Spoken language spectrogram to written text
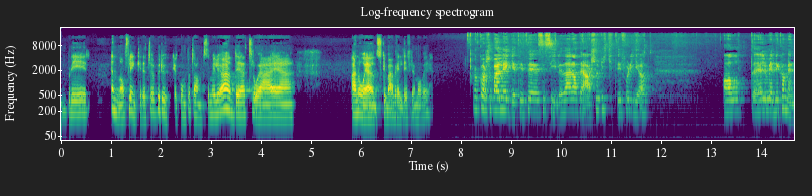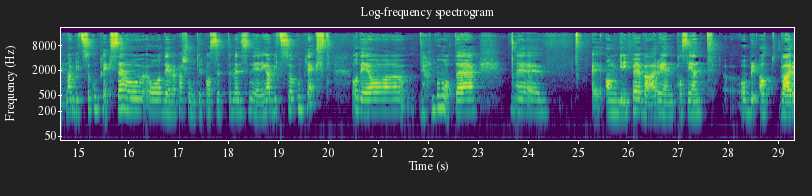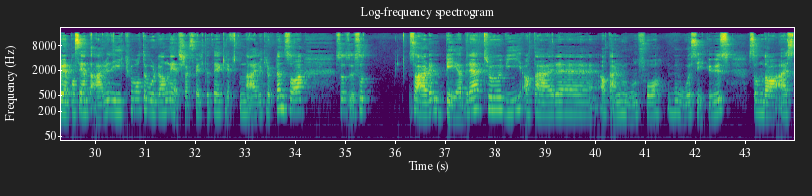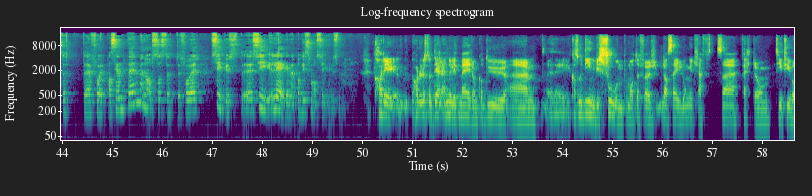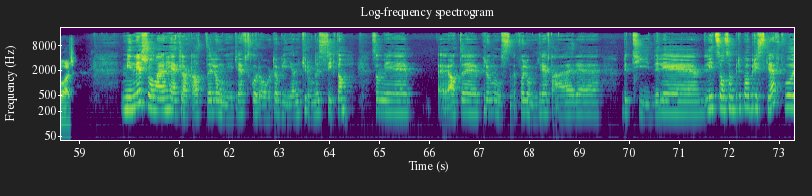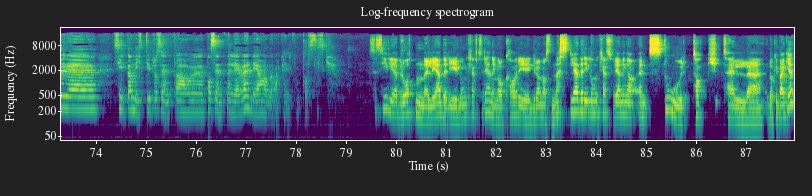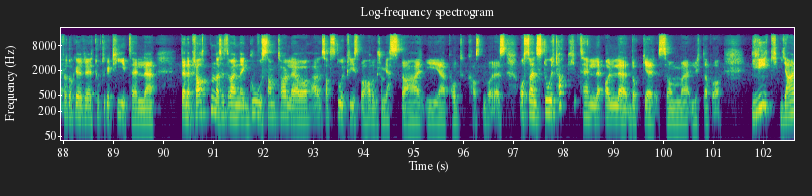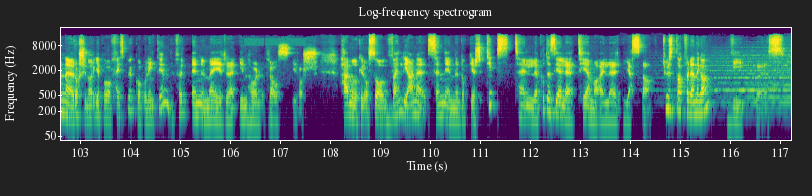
blir enda flinkere til å bruke kompetansemiljøet, det tror jeg er noe jeg ønsker meg veldig fremover. Og kanskje bare legge til til Cecilie der at det er så viktig fordi at alt, eller medikamentene har blitt så komplekse, og, og det med persontilpasset medisinering har blitt så komplekst. Og det å, det å på en måte angripe hver og en pasient Og at hver og en pasient er unik, på en måte, hvordan nedslagsfeltet til kreften er i kroppen, så, så, så, så er det bedre, tror vi, at det, er, eh, at det er noen få gode sykehus som da er støtte for pasienter, men også støtte for sykehus, eh, sy, legene på de små sykehusene. Kari, har du lyst til å dele enda litt mer om hva, du, eh, hva som er din visjon måte for la oss si, lungekreftfeltet om 10-20 år? Min visjon er jo helt klart at lungekreft går over til å bli en kronisk sykdom. Vi, eh, at eh, prognosene for lungekreft er eh, betydelig Litt sånn som på brystkreft, hvor ca. 90% av pasientene lever. Det hadde vært helt fantastisk. Cecilie Bråten, leder i Lungekreftforeninga, og Kari Grønås, nestleder i Lungekreftforeninga. En stor takk til uh, dere begge for at dere tok dere tid til uh, denne praten. Jeg syns det var en god samtale, og jeg har satt stor pris på å ha dere som gjester her i eh, podkasten vår. Også en stor takk til alle dere som lytter på. Lik gjerne Roche i Norge på Facebook og på LinkedIn for enda mer innhold fra oss i Roche. Her må dere også veldig gjerne sende inn deres tips til potensielle tema eller gjester. Tusen takk for denne gang. Vi høres.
